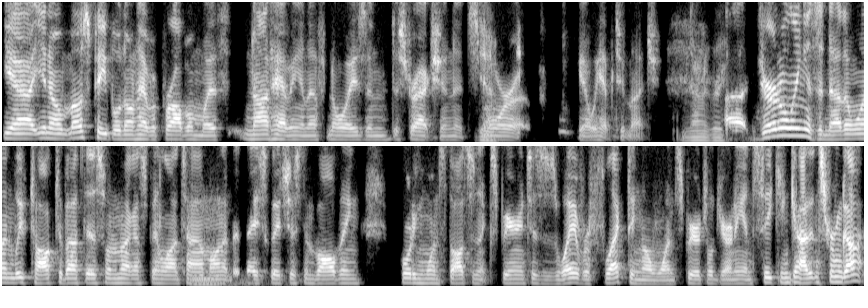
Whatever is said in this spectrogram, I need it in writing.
Yeah, you know, most people don't have a problem with not having enough noise and distraction. It's yeah. more you know we have too much. I agree. Uh, journaling is another one. We've talked about this one. I'm not going to spend a lot of time mm. on it, but basically, it's just involving recording one's thoughts and experiences as a way of reflecting on one's spiritual journey and seeking guidance from God.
